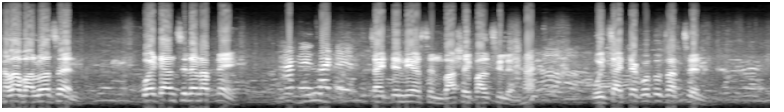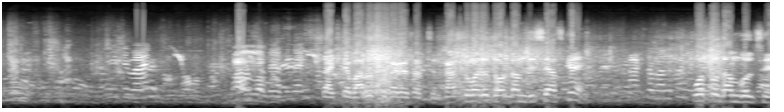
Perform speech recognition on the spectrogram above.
খালা, ভালো আছেন? কয়টা আনছিলেন আপনি? চারটে নিয়ে আসছেন, বাসায় পালছিলেন হ্যাঁ? ওই চারটা কত চাচ্ছেন? চারটে বারোশো টাকা চাচ্ছেন। কাস্টমারের দরদাম দিচ্ছে আজকে? কত দাম বলছে?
